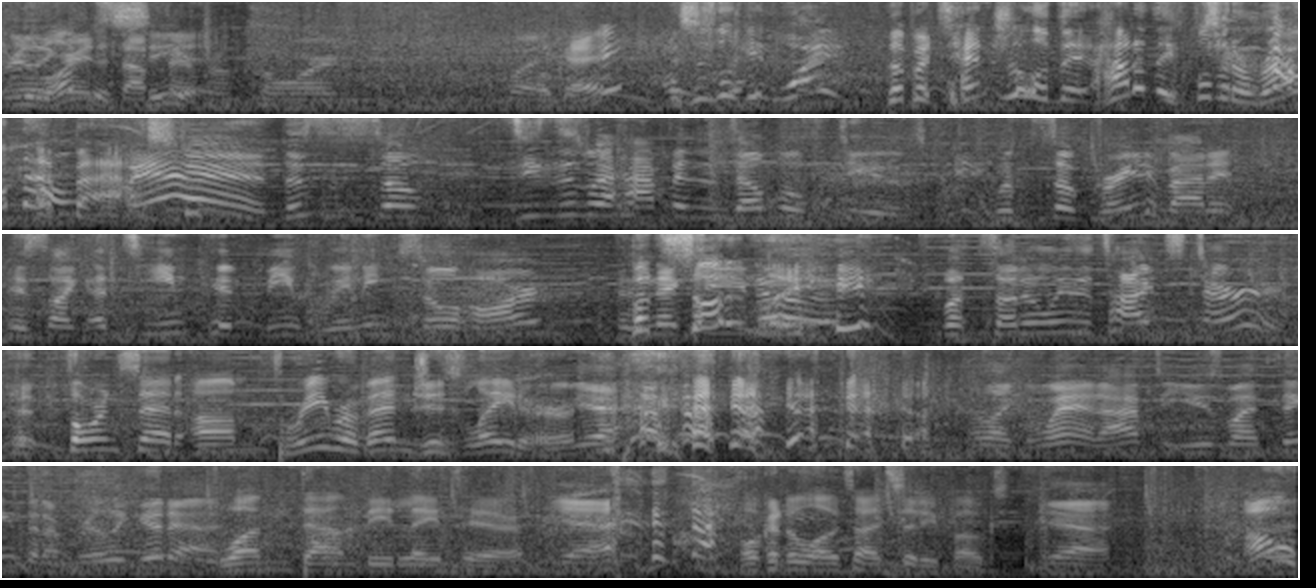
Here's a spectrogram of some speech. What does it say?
Really love great stuff there it. from Thorn. But- Okay. This is looking... What? The potential of it. How did they flip it around that fast? oh, fast? man, this is so. See, this is what happens in doubles too. What's so great about it is like a team could be winning so hard, But the next you know- suddenly- but suddenly the tides turn. Thorn said, um, three revenges later. Yeah. I'm like, man, I have to use my thing that I'm really good at. One down the later. Yeah. Welcome to Low Tide City, folks. yeah. Oh,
